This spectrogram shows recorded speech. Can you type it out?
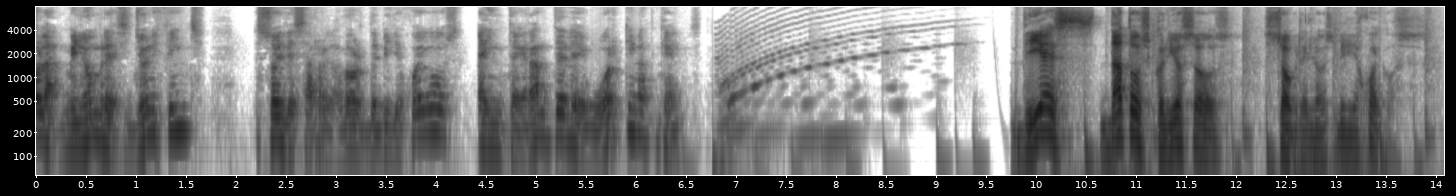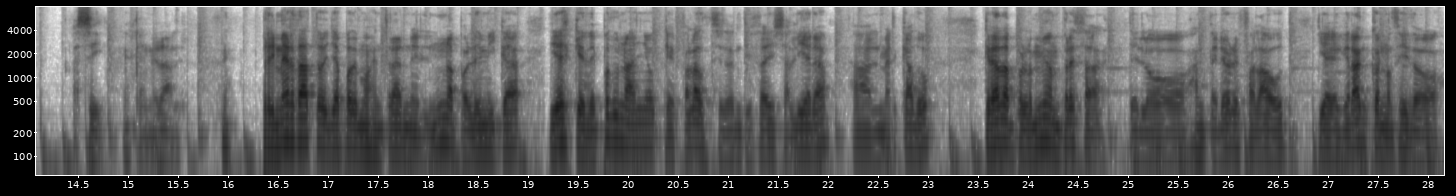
Hola, mi nombre es Johnny Finch, soy desarrollador de videojuegos e integrante de Working at Games. 10 datos curiosos sobre los videojuegos. Así, en general. Primer dato, ya podemos entrar en una polémica, y es que después de un año que Fallout 76 saliera al mercado, creada por la misma empresa de los anteriores Fallout y el gran conocido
